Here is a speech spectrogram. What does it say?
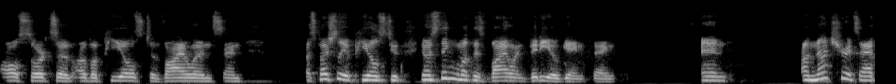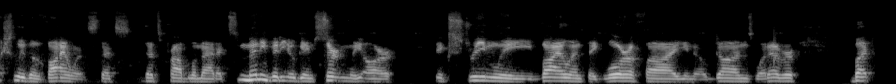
all sorts of, of appeals to violence and especially appeals to, you know, I was thinking about this violent video game thing. And I'm not sure it's actually the violence that's that's problematic. Many video games certainly are extremely violent. They glorify, you know, guns, whatever. But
